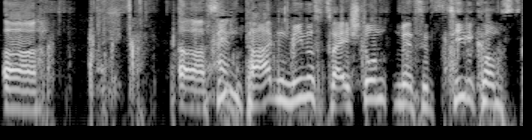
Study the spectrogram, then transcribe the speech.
äh, äh, sieben Tagen minus zwei Stunden, wenn du ins Ziel kommst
